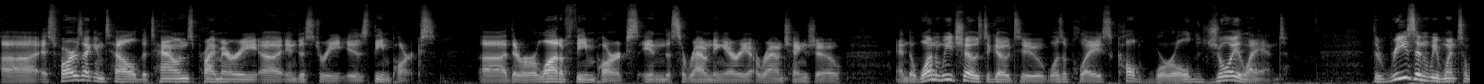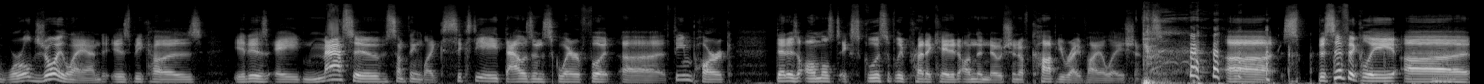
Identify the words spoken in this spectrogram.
Uh, as far as I can tell, the town's primary uh, industry is theme parks. Uh, there are a lot of theme parks in the surrounding area around Changzhou, and the one we chose to go to was a place called World Joyland. The reason we went to World Joyland is because it is a massive, something like 68,000 square foot uh, theme park that is almost exclusively predicated on the notion of copyright violations. uh, specifically, uh,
